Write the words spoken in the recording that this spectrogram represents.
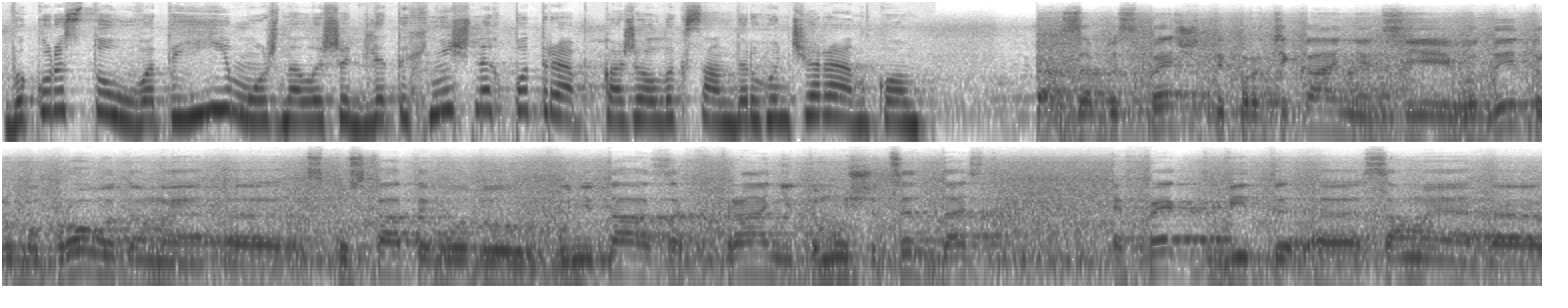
Використовувати її можна лише для технічних потреб, каже Олександр Гончаренко. Забезпечити протікання цієї води трубопроводами, е, спускати воду в унітазах, в крані, тому що це дасть ефект від е, саме е,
